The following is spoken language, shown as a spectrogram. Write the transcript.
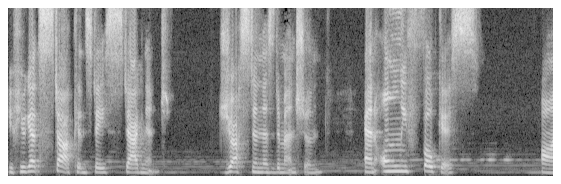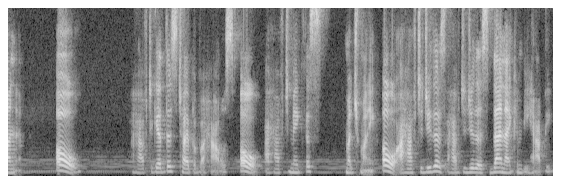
if you get stuck and stay stagnant just in this dimension and only focus on, oh, I have to get this type of a house. Oh, I have to make this much money. Oh, I have to do this. I have to do this. Then I can be happy.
